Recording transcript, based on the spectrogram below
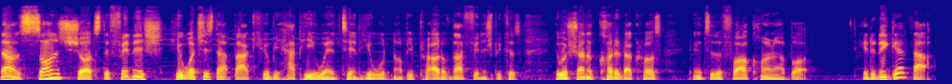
Now, Son's shot, the finish, he watches that back, he'll be happy he went in. He would not be proud of that finish because he was trying to cut it across into the far corner, but he didn't get that.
